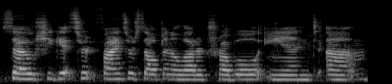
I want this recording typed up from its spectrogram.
so she gets her finds herself in a lot of trouble and um,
